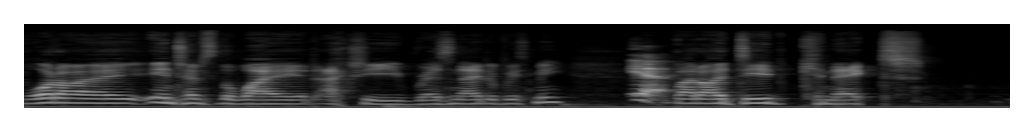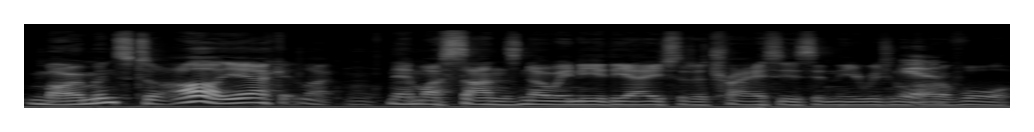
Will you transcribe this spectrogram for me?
what I in terms of the way it actually resonated with me, Yeah. but I did connect moments to oh yeah, I could, like now my son's nowhere near the age that Atreus is in the original Yeah. God of War,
